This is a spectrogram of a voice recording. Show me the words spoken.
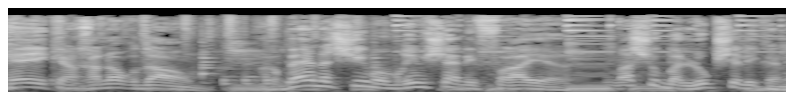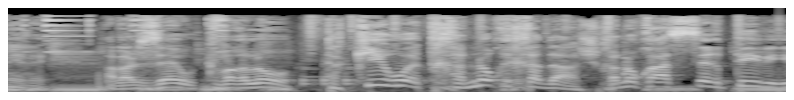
היי, hey, כאן חנוך דאום. הרבה אנשים אומרים שאני פראייר. משהו בלוק שלי כנראה. אבל זהו, כבר לא. תכירו את חנוך החדש, חנוך האסרטיבי.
